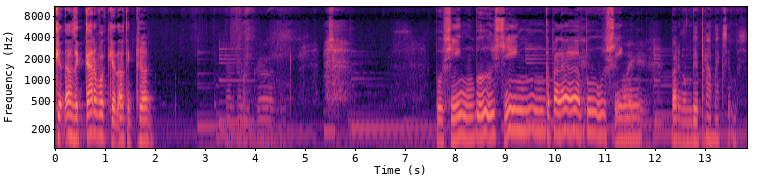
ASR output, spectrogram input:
Get out the car. Sakit tahu dekat. Get out of the car apa get out of the ground? Pusing, pusing, kepala pusing. Bar ngombe Pramex ya, Mas.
